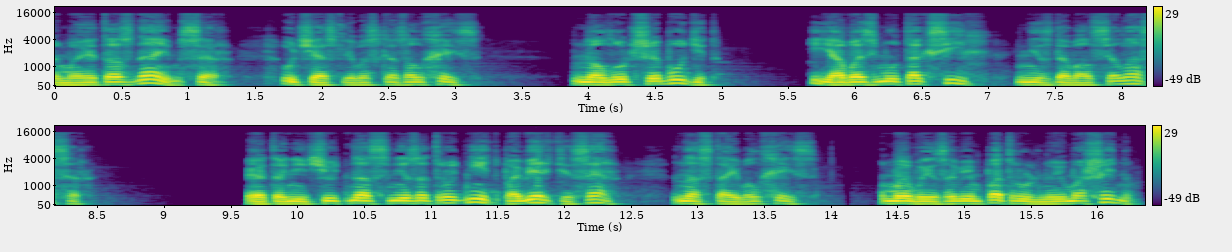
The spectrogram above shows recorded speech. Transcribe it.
«Мы это знаем, сэр», — участливо сказал Хейс. «Но лучше будет. Я возьму такси», — не сдавался Лассер. «Это ничуть нас не затруднит, поверьте, сэр», — настаивал Хейс. «Мы вызовем патрульную машину».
